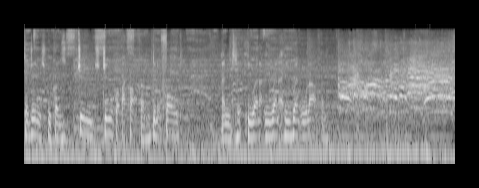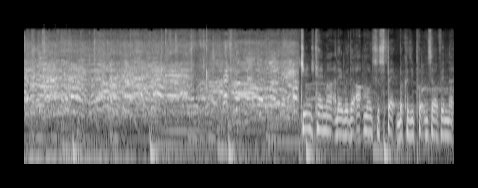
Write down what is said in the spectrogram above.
to Ginge because Ginge, Ginge got back up and didn't fold, and he went he went he went all out him. Ginge came out of there with the utmost respect because he put himself in the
